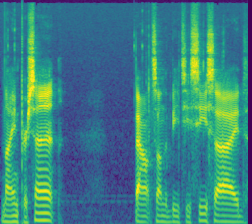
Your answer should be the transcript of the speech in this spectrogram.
nine percent. Bounce on the BTC side.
